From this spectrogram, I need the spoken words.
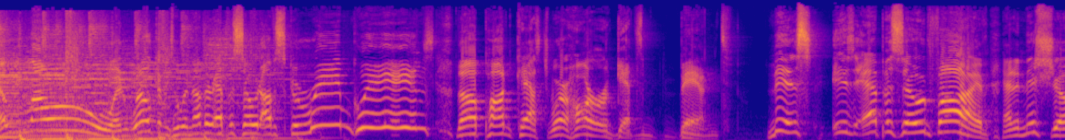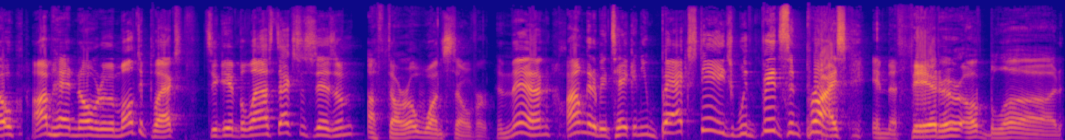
Hello, and welcome to another episode of Scream Queens, the podcast where horror gets bent. This is episode 5, and in this show, I'm heading over to the multiplex to give The Last Exorcism a thorough once over. And then I'm going to be taking you backstage with Vincent Price in the Theater of Blood.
